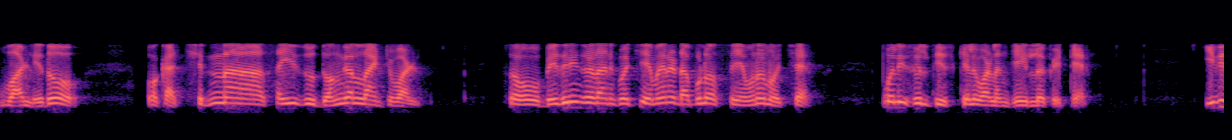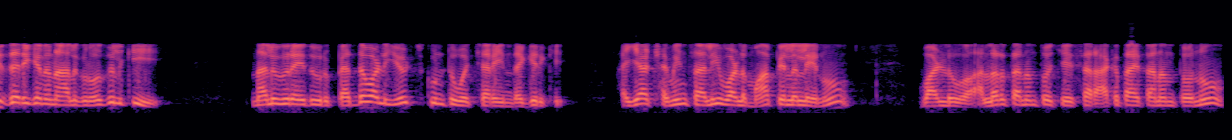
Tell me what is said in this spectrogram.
వాళ్ళు ఏదో ఒక చిన్న సైజు దొంగలు లాంటి వాళ్ళు. సో బెదిరించడానికి వచ్చి ఏమైనా డబ్బులు వస్తాయేమో అని వచ్చారు పోలీసులు తీసుకెళ్ళి వాళ్ళని జైల్లో పెట్టారు. ఇది జరిగిన నాలుగు రోజులకి నలుగురు ఐదుగురు పెద్దవాళ్ళు ఏడ్చుకుంటూ వచ్చారు ఈయన దగ్గరికి. అయ్యా క్షమించాలి వాళ్ళు మా పిల్లలేను. వాళ్ళు అల్లరితనంతో చేశారు ఆకతాయితనంతోనూ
